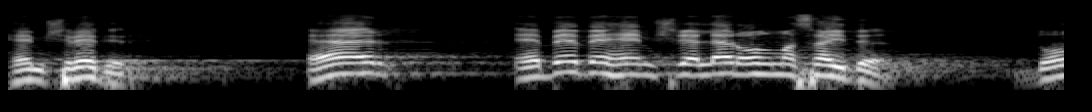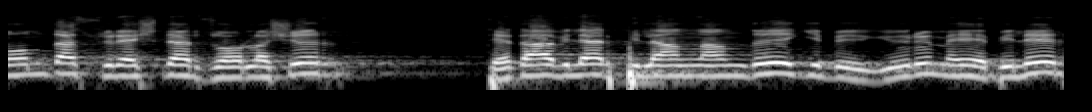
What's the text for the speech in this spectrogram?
hemşiredir. Eğer ebe ve hemşireler olmasaydı doğumda süreçler zorlaşır, tedaviler planlandığı gibi yürümeyebilir,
